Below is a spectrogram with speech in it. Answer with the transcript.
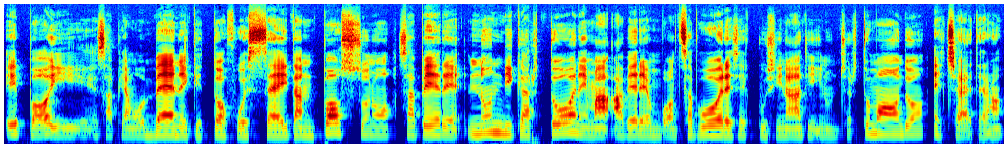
E poi sappiamo bene che tofu e seitan possono sapere non di cartone, ma avere un buon sapore se cucinati in un certo modo, eccetera.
